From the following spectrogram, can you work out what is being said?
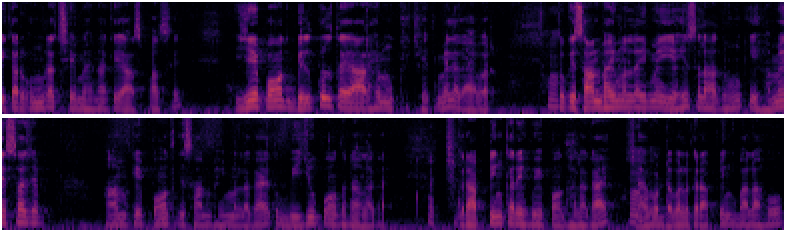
एक उम्र छः महीना के आसपास है। ये पौध बिल्कुल तैयार है मुख्य खेत में लगाए बर तो किसान भाई मन ला मैं यही सलाह दूँ कि हमेशा जब आम के पौध किसान भाई मन लगाए तो बीजू पौध ना लगाए। अच्छा। ग्राफ्टिंग करे हुए पौधा लगाए चाहे वो डबल ग्राफ्टिंग वाला हो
